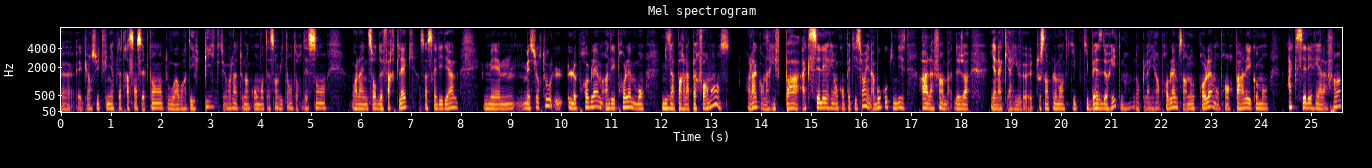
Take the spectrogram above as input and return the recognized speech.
euh, et puis ensuite finir peut-être à 170 ou avoir des pics, voilà, tout d'un coup on monte à 180, on redescend, voilà, une sorte de fartlek, ça serait l'idéal. Mais, mais surtout, le problème, un des problèmes, bon, mis à part la performance, voilà, qu'on n'arrive pas à accélérer en compétition. Il y en a beaucoup qui me disent ah, à la fin, bah, déjà, il y en a qui arrivent euh, tout simplement qui, qui baissent de rythme. Donc là, il y a un problème, c'est un autre problème. On pourra en reparler comment accélérer à la fin.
